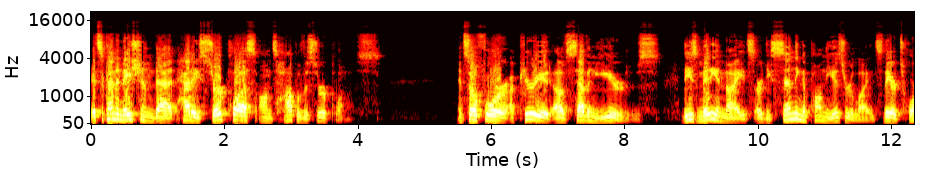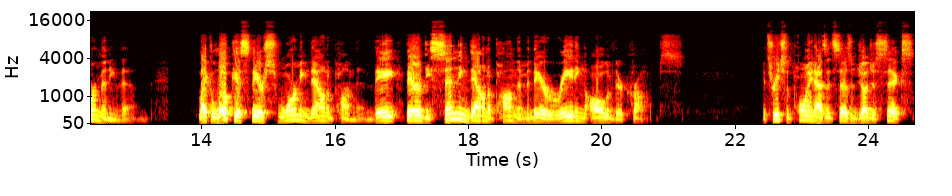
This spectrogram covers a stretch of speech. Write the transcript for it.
It's the kind of nation that had a surplus on top of a surplus. And so, for a period of seven years, these Midianites are descending upon the Israelites. They are tormenting them. Like locusts, they are swarming down upon them. They, they are descending down upon them and they are raiding all of their crops. It's reached the point, as it says in Judges 6,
